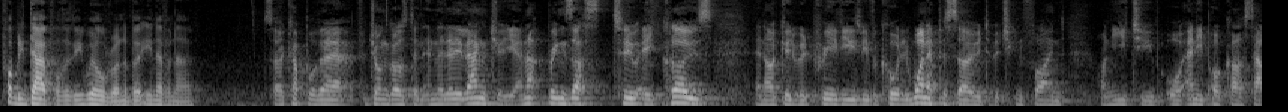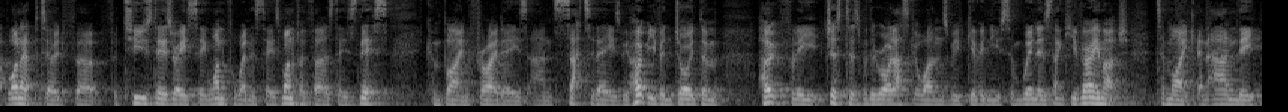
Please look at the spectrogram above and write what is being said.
probably doubtful that he will run but you never know. So a couple there for John Gosden in the Lillie Langtry, and that brings us to a close in our Goodwood previews. We've recorded one episode, which you can find on YouTube or any podcast app. One episode for, for Tuesdays racing, one for Wednesdays, one for Thursdays. This combined Fridays and Saturdays. We hope you've enjoyed them. Hopefully, just as with the Royal Ascot ones, we've given you some winners. Thank you very much to Mike and Andy.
